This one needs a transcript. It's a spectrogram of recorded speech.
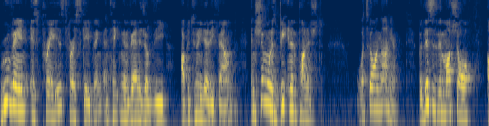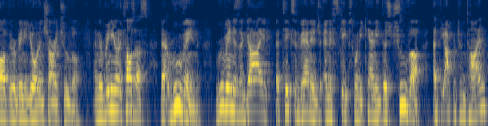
Reuven is praised for escaping and taking advantage of the opportunity that he found. And Shimon is beaten and punished. What's going on here? But this is the mashal of the Rabbeinu Yonah and Shaarei Teshuva. And the Rabbeinu Yonah tells us that Reuven, Reuven is the guy that takes advantage and escapes when he can. He does tshuva at the opportune time.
